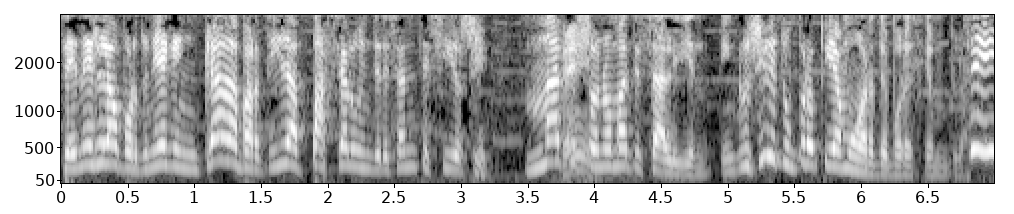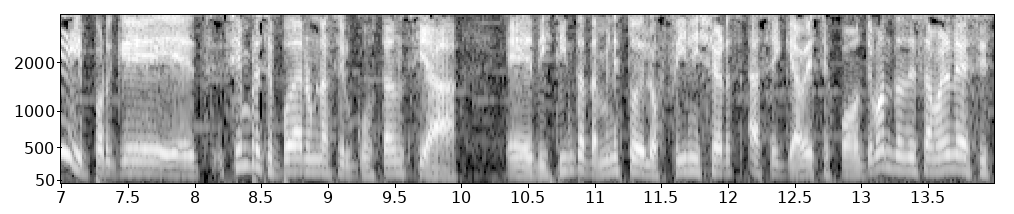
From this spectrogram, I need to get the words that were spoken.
tenés la oportunidad que en cada partida pase algo interesante sí o sí. Mates Sí. o no mates a alguien. Inclusive tu propia muerte, por ejemplo. Sí, porque eh, siempre se puede dar una circunstancia eh, distinta. También esto de los finishers hace que a veces cuando te mandan de esa manera decís,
